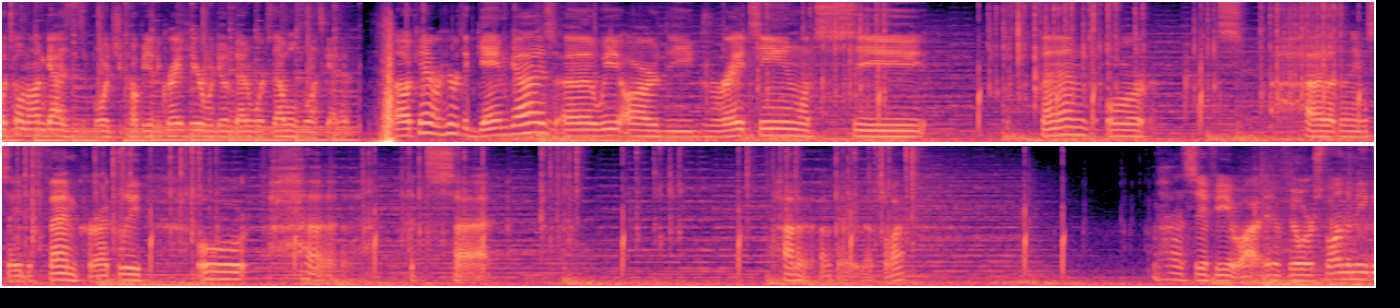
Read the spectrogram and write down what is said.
What's going on, guys? It's is boy Jacobia the Great here. We're doing Bed Wars Devils. Let's get it. Okay, we're here with the game, guys. Uh, we are the gray team. Let's see. Defend or. Uh, that doesn't even say defend correctly. Or. Uh, attack. How to. Okay, that's why. Let's see if he if he'll respond to me.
